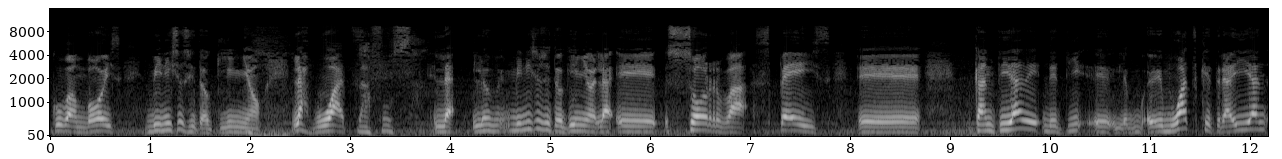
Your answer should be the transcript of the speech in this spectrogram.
Cuban Boys, Vinicius y Toquiño, las Watts, La fusa. la- los Vinicius y Toquiño, la, eh, Sorba, Space, eh, cantidad de, de eh, eh, Watts que traían...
